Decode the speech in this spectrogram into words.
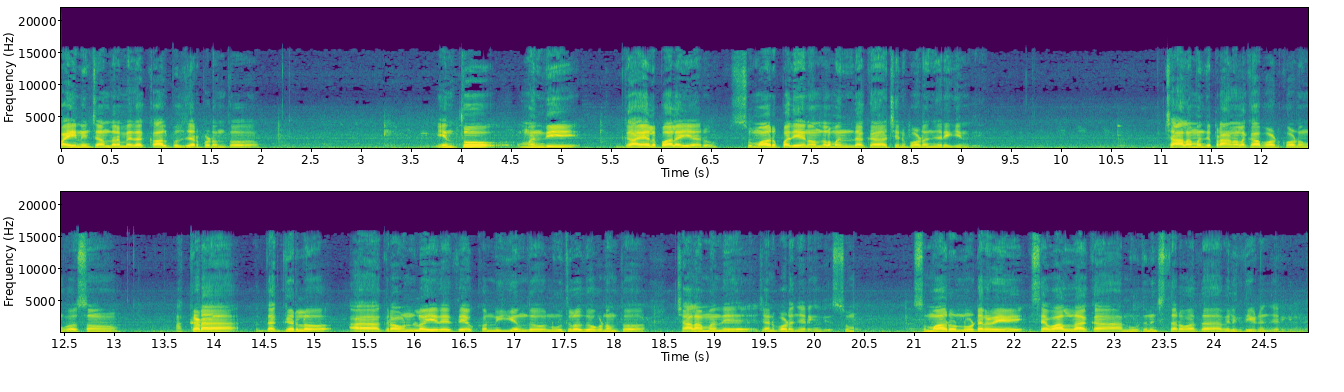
పైనుంచి అందరి మీద కాల్పులు జరపడంతో ఎంతో మంది గాయాల పాలయ్యారు. సుమారు పదిహేను వందల మంది దాకా చనిపోవడం జరిగింది. చాలామంది ప్రాణాలు కాపాడుకోవడం కోసం అక్కడ దగ్గరలో ఆ గ్రౌండ్లో ఏదైతే ఒక నుయ్యి ఉందో నూతిలో దూకడంతో చాలామంది చనిపోవడం జరిగింది. సుమ్ సుమారు నూట ఇరవై శవాల దాకా ఆ నూతి నుంచి తర్వాత వెలికి తీయడం జరిగింది.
